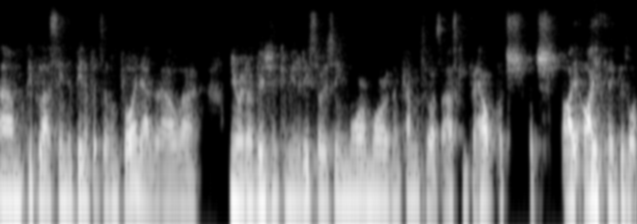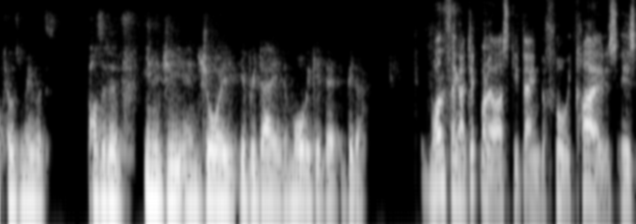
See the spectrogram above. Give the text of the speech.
um, people are seeing the benefits of employing our, our uh, neurodivergent community. So we're seeing more and more of them come to us asking for help, which which I, I think is what fills me with positive energy and joy every day. The more we get that, the better. One thing I did want to ask you, Dane, before we close is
